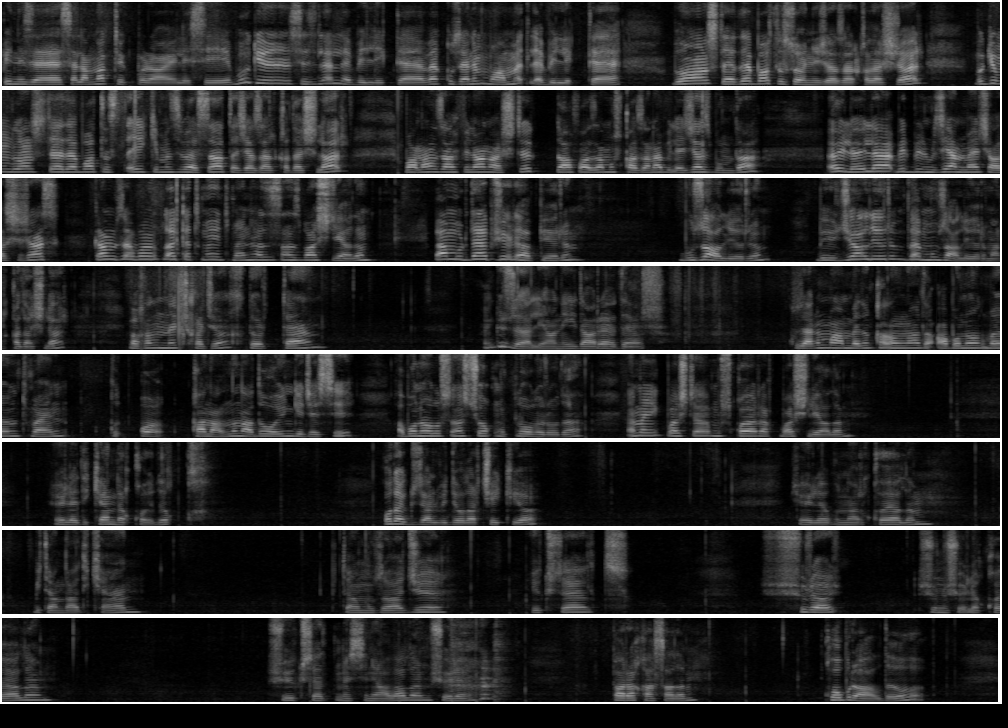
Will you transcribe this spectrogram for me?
Hepinize selamlar Türk Bro ailesi. Bugün sizlerle birlikte ve kuzenim Muhammed'le birlikte Blonstead'de Battles oynayacağız arkadaşlar. Bugün Blonstead'de Battles'ta ikimiz vs atacağız arkadaşlar. Bananza falan açtık. Daha fazla muz kazanabileceğiz bunda. Öyle öyle birbirimizi yenmeye çalışacağız. Kanalımıza abone like atmayı unutmayın. Hazırsanız başlayalım. Ben burada hep şöyle yapıyorum. Buzu alıyorum. Büyücü alıyorum ve muz alıyorum arkadaşlar. Bakalım ne çıkacak. Dörtten. Güzel yani idare eder. Kuzenim Muhammed'in kanalına da abone olmayı unutmayın. O kanalının adı Oyun Gecesi. Abone olursanız çok mutlu olur o da. Hemen ilk başta muz koyarak başlayalım. Öyle diken de koyduk. O da güzel videolar çekiyor. Şöyle bunları koyalım. Bir tane daha diken. Bir tane muz ağacı. Yükselt. Şura şunu şöyle koyalım. Şu yükseltmesini alalım. Şöyle para kasalım. Kobra aldı o.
